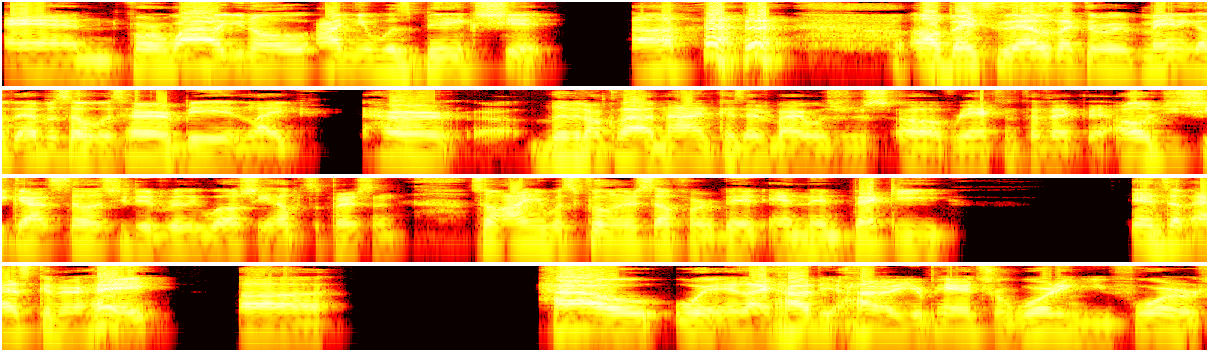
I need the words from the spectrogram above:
and for a while, you know, Anya was big shit. Uh, uh basically, that was like the remaining of the episode was her being like her uh, living on cloud nine because everybody was just uh, reacting to the fact that oh she got Stella, she did really well, she helps the person. So Anya was feeling herself for a bit, and then Becky ends up asking her, "Hey, uh." How like how do, how are your parents rewarding you for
